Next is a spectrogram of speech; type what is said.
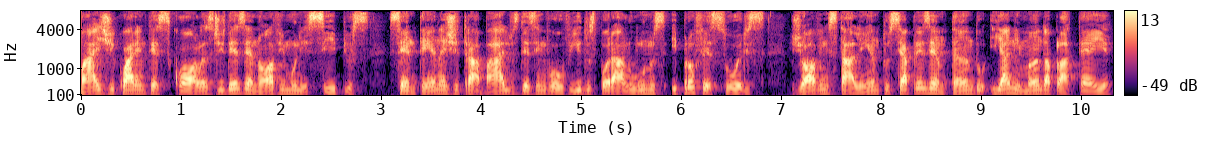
Mais de 40 escolas de 19 municípios, centenas de trabalhos desenvolvidos por alunos e professores, jovens talentos se apresentando e animando a plateia.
